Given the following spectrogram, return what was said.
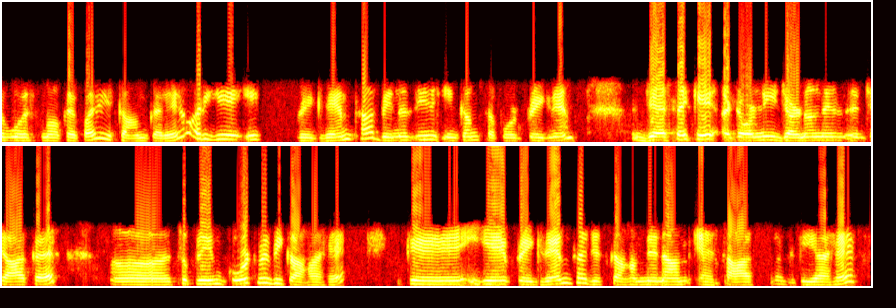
وہ اس موقع پر یہ کام کرے۔ اور یہ ایک پروگرام تھا، بے نظیر انکم سپورٹ پروگرام، جیسے کہ اٹارنی جنرل نے جا کر سپریم کورٹ میں بھی کہا ہے کہ یہ پروگرام تھا جس کا ہم نے نام احساس رکھ دیا ہے۔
